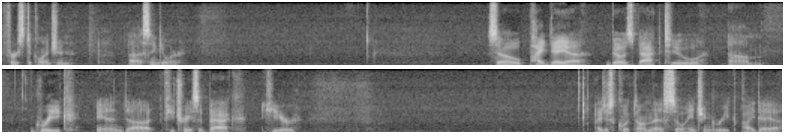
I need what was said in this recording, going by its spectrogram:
First declension, uh, singular. So paideia goes back to um, Greek, and uh, if you trace it back here, I just clicked on this, so ancient Greek paideia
